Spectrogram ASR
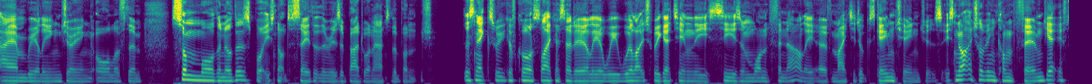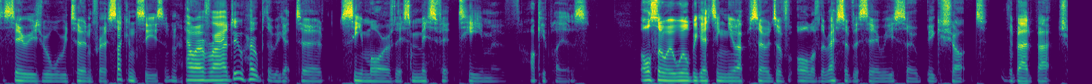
I am really enjoying all of them, some more than others, but it's not to say that there is a bad one out of the bunch. This next week, of course, like I said earlier, we will actually be getting the season one finale of Mighty Ducks Game Changers. It's not actually been confirmed yet if the series will return for a second season. However, I do hope that we get to see more of this misfit team of hockey players. Also, we will be getting new episodes of all of the rest of the series, so Big Shot, The Bad Batch,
